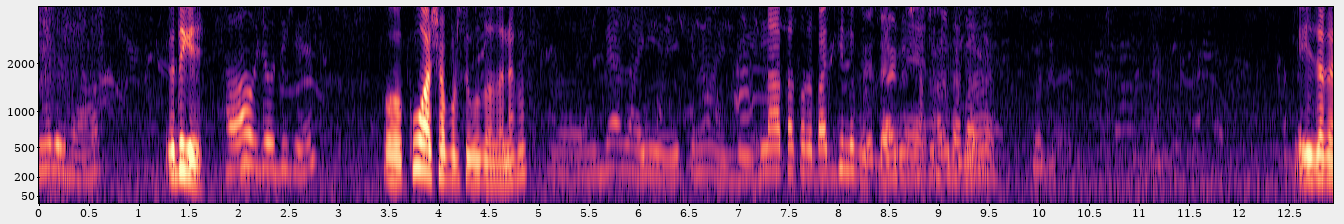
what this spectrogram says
নদের ভাগ ওদিকে? হ্যাঁ ওই যে ওদিকে। ও কুয়াশা পড়ছে বোঝা যায় না গো। বেলা ইয়ে না দিয়ে। তারপরে বাদ গেলে এই জায়গা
